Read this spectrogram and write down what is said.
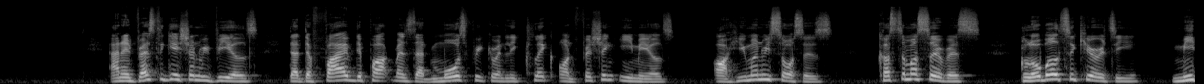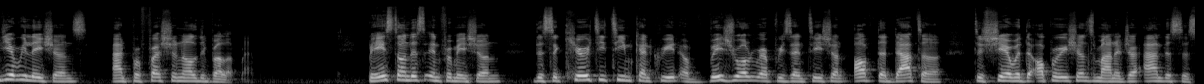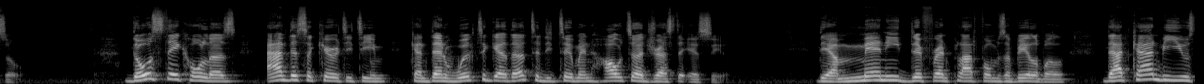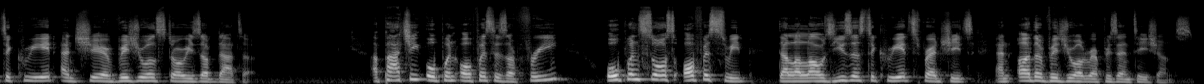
An investigation reveals that the five departments that most frequently click on phishing emails are human resources, customer service, global security, media relations, and professional development. Based on this information, the security team can create a visual representation of the data to share with the operations manager and the CISO. Those stakeholders and the security team can then work together to determine how to address the issue. There are many different platforms available that can be used to create and share visual stories of data. Apache OpenOffice is a free, open source Office suite that allows users to create spreadsheets and other visual representations.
